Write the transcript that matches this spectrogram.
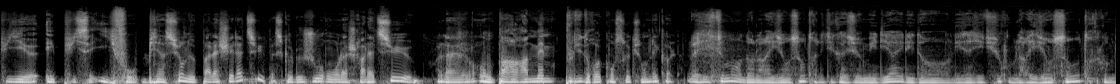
Puis euh, et puis il faut bien sûr ne pas lâcher là-dessus, parce que le jour où on lâchera là-dessus, là, on parlera même plus de reconstruction de l'école. Bah justement, dans la région centre, l'éducation média, il est dans les institutions comme la région centre, comme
